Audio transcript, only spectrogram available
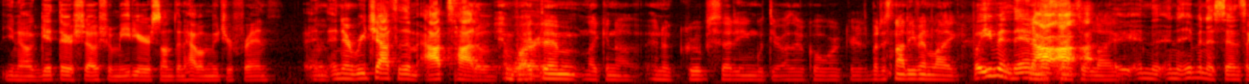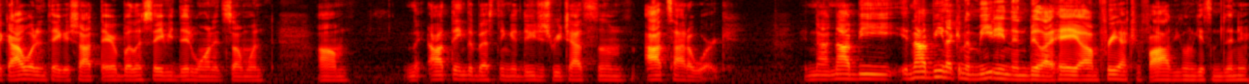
you know, get their social media or something, have them meet your friend, and, and then reach out to them outside of invite work. them like in a in a group setting with your other coworkers but it's not even like But even then, In a I, sense I, of, like- I in, the, in even a sense, like I wouldn't take a shot there. But let's say if you did wanted someone, um, I think the best thing to do is just reach out to them outside of work. And not not be not being like in a meeting and be like, hey, I'm free after five. You want to get some dinner?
